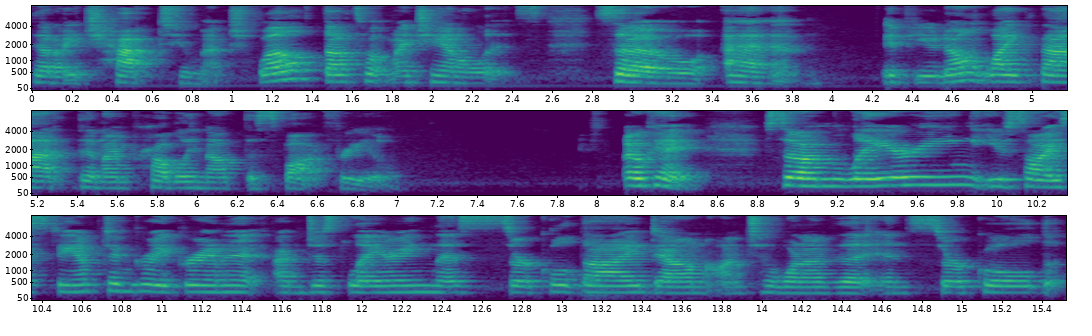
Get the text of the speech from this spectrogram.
that I chat too much. Well, that's what my channel is. So um, if you don't like that, then I'm probably not the spot for you. Okay, so I'm layering, you saw I stamped in gray granite. I'm just layering this circle die down onto one of the encircled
